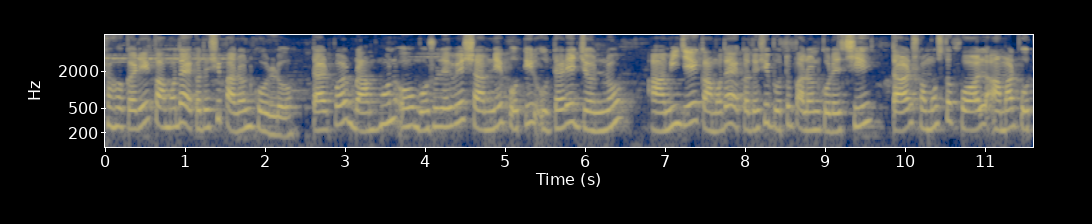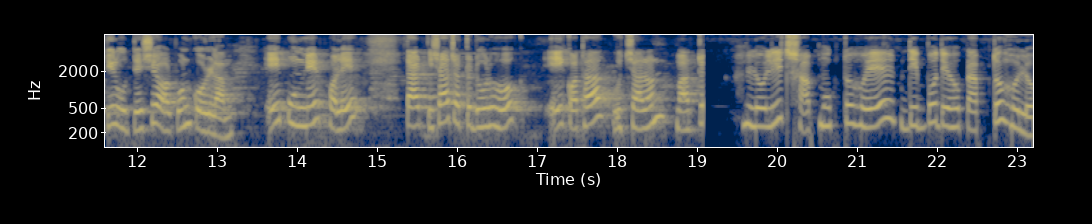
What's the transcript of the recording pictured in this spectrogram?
সহকারে কামদা একাদশী পালন করল। তারপর ব্রাহ্মণ ও বসুদেবের সামনে পতির উদ্ধারের জন্য আমি যে কামদা একাদশী ব্রত পালন করেছি, তার সমস্ত ফল আমার পতির উদ্দেশ্যে অর্পণ করলাম। এই পুণ্যের ফলে তার পিশাচত্ব দূর হোক, এই কথা উচ্চারণ মাত্র। ললিত সাপমুক্ত হয়ে দিব্য দেহ প্রাপ্ত হলো।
